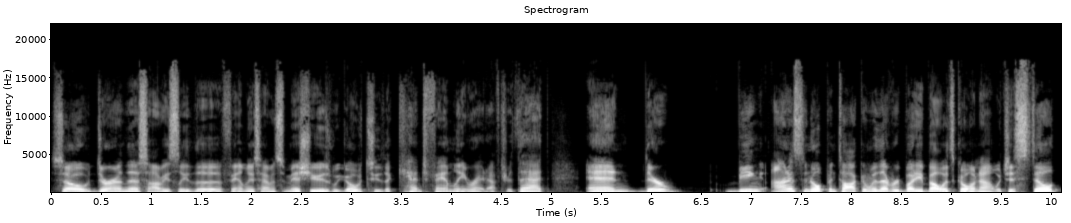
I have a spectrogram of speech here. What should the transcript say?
So during this, obviously the family's having some issues. We go to the Kent family right after that, and they're being honest and open, talking with everybody about what's going on, which is still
